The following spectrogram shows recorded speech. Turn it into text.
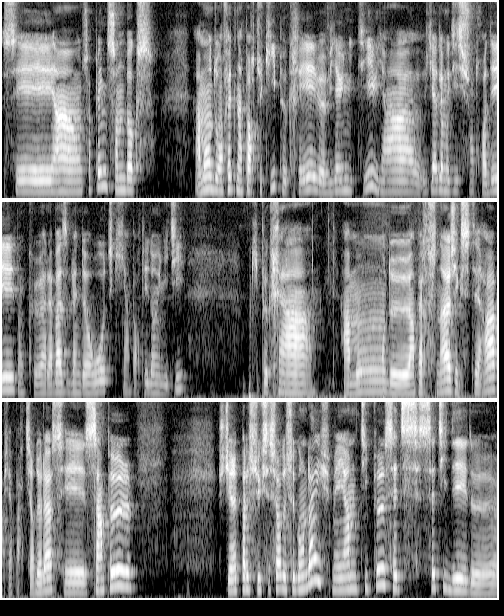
C'est un, on s'appelle une sandbox. Un monde où en fait n'importe qui peut créer euh, via Unity, via, via de la modélisation 3D, donc euh, à la base Blender autre qui est importé dans Unity, qui peut créer un, un monde, euh, un personnage, etc. Puis à partir de là, c'est un peu, je dirais pas le successeur de Second Life, mais il y a un petit peu cette, cette idée de,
